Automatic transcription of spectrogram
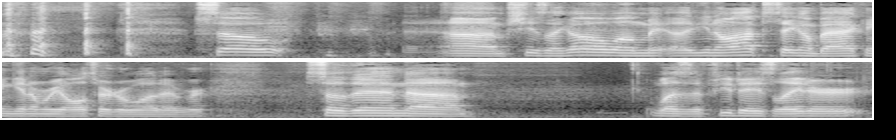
so um, she's like, "Oh well, uh, you know, I'll have to take them back and get them realtered or whatever." So then, um, was it a few days later?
